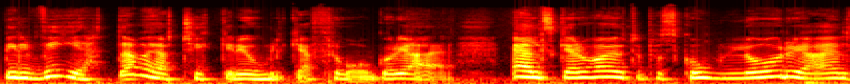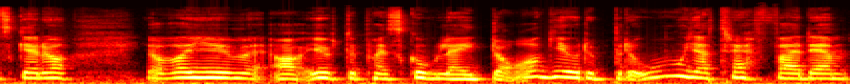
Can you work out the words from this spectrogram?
vill veta vad jag tycker i olika frågor. Jag älskar att vara ute på skolor. Jag älskar att, Jag var ju ja, ute på en skola idag i Örebro. Jag träffade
